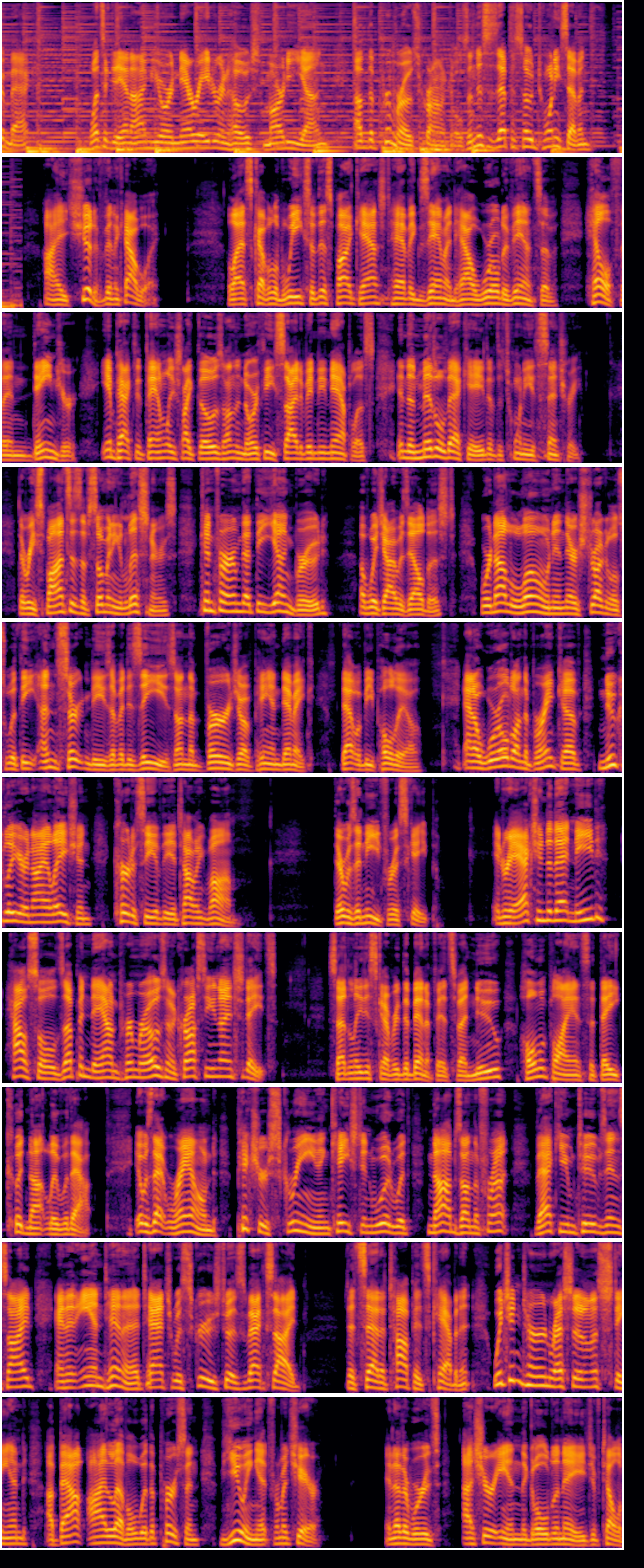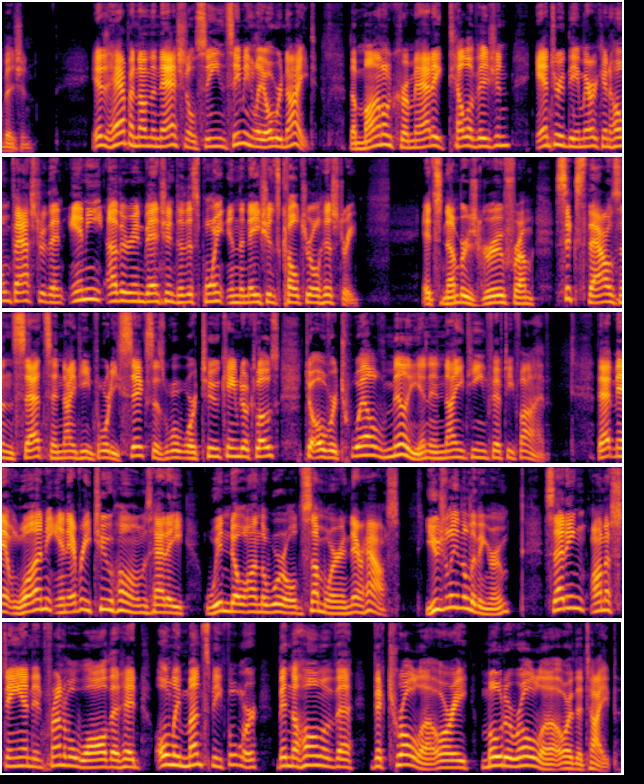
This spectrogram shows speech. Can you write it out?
welcome back. Once again, I'm your narrator and host, Marty Young of the Primrose Chronicles, and this is episode 27. I should have been a cowboy. The last couple of weeks of this podcast have examined how world events of health and danger impacted families like those on the northeast side of Indianapolis in the middle decade of the 20th century. The responses of so many listeners confirm that the young brood, of which I was eldest, were not alone in their struggles with the uncertainties of a disease on the verge of a pandemic. That would be polio. And a world on the brink of nuclear annihilation, courtesy of the atomic bomb. There was a need for escape. In reaction to that need, households up and down Primrose and across the United States suddenly discovered the benefits of a new home appliance that they could not live without. It was that round picture screen encased in wood with knobs on the front, vacuum tubes inside, and an antenna attached with screws to its backside that sat atop its cabinet, which in turn rested on a stand about eye level with a person viewing it from a chair. In other words, usher in the golden age of television. It had happened on the national scene seemingly overnight. The monochromatic television entered the American home faster than any other invention to this point in the nation's cultural history. Its numbers grew from 6,000 sets in 1946 as World War II came to a close to over 12 million in 1955. That meant one in every two homes had a window on the world somewhere in their house, usually in the living room, setting on a stand in front of a wall that had only months before been the home of a Victrola or a Motorola or the type.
